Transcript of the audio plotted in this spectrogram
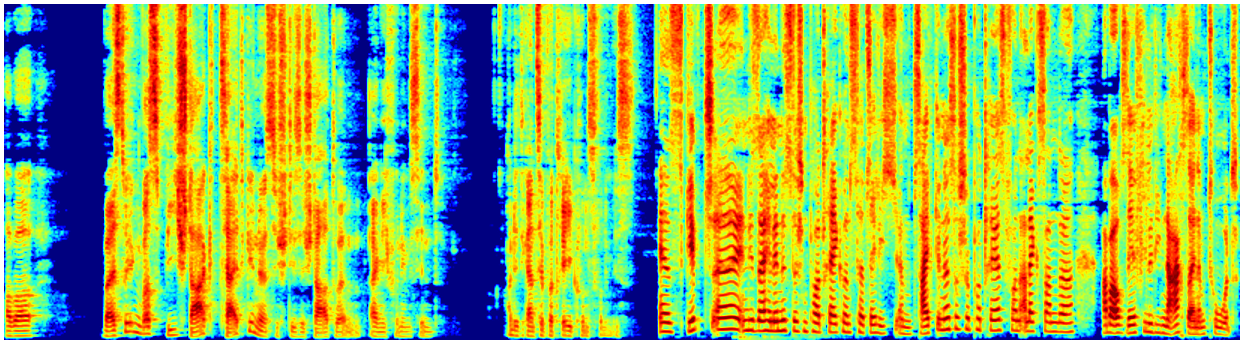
Aber weißt du irgendwas, wie stark zeitgenössisch diese Statuen eigentlich von ihm sind? Oder die ganze Porträtkunst von ihm ist? Es gibt äh, in dieser hellenistischen Porträtkunst tatsächlich ähm, zeitgenössische Porträts von Alexander, aber auch sehr viele, die nach seinem Tod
